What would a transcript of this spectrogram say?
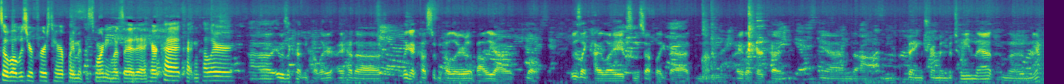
So, what was your first hair appointment this morning? Was it a haircut, cut and color? Uh, it was a cut and color. I had a like a custom color, a balayage. Well, it was like highlights and stuff like that. And then I had a haircut and um, bang trim in between that, and then yeah,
